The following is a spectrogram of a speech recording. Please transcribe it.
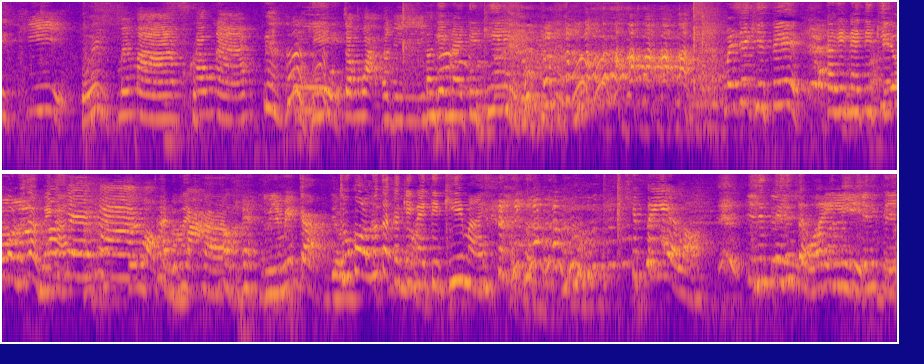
ติดขี้อุ้ย ไม่มาเข้าห้องน้ำติดขี้ ถูกจังหวะพอดี กางเกงในติดขี้ ไม่ใช่คิตตี้กางเกงในติดขี้ทุกคนรู้จักไหมโอคะเคค่ะขอบคุณค่ะ หนูยังไม่กลับ เดี๋ยวทุกคนรู้จักกางเกงในติดขี้ไหมคิตตี้อะเหรอคิตตี้แต่ว่ามันมีคิตตี้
